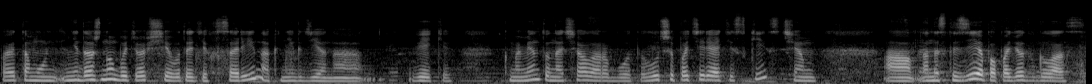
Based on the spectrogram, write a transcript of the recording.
Поэтому не должно быть вообще вот этих соринок нигде на веке к моменту начала работы. Лучше потерять эскиз, чем а, анестезия попадет в глаз.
